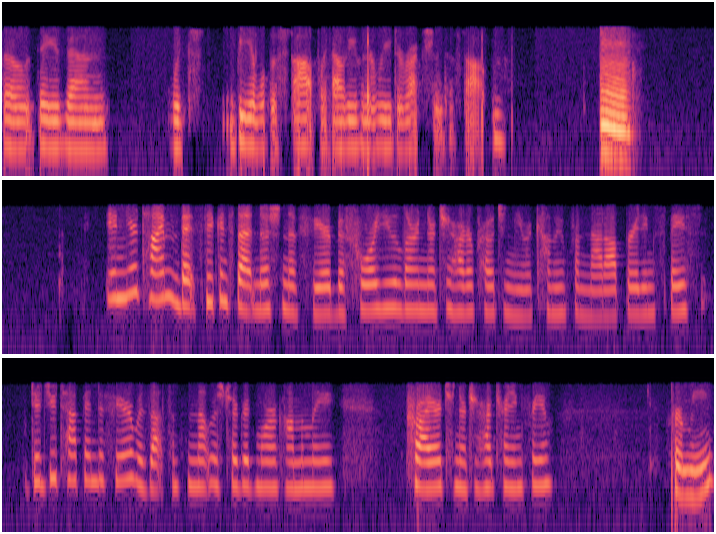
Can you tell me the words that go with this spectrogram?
So they then would be able to stop without even a redirection to stop. Mm. In your time that speaking to that notion of fear before you learned nurture heart approach and you were coming from that operating space, did you tap into fear? Was that something that was triggered more commonly prior to nurture heart training for you? For me,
